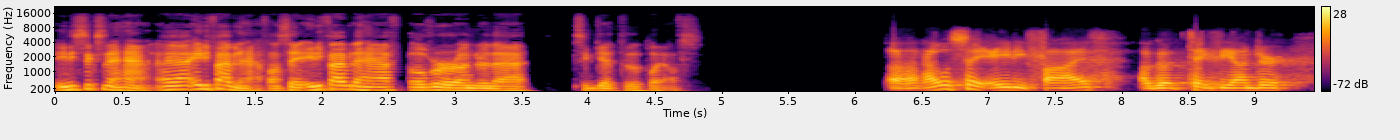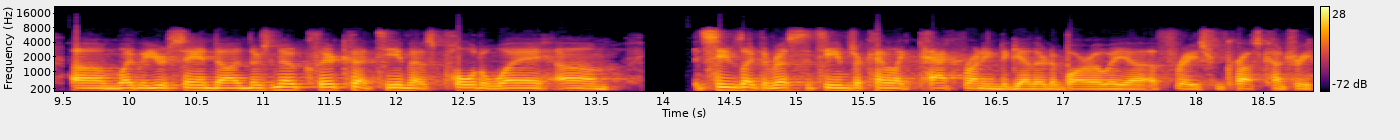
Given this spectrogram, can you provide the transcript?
86 and a half? Uh, 85 and a half. I'll say 85 and a half over or under that to get to the playoffs. Uh, I will say 85. I'll go take the under. Um, like what you were saying, Don, there's no clear cut team that has pulled away. Um, it seems like the rest of the teams are kind of like pack running together to borrow a, a phrase from cross country.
